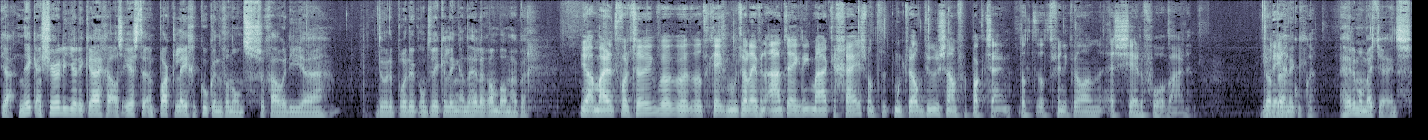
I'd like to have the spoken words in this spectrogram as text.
ja, Nick en Shirley, jullie krijgen als eerste een pak lege koeken van ons. Zo gauw we die eh, door de productontwikkeling en de hele rambam hebben. ja, maar het wordt, eh, ik, wat- kijk, moet wel even een aantekening maken, Gijs. Want het moet wel duurzaam verpakt zijn. Dat, dat vind ik wel een essentiële voorwaarde. Die Dat lege ben ik. koeken. Helemaal met je eens.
